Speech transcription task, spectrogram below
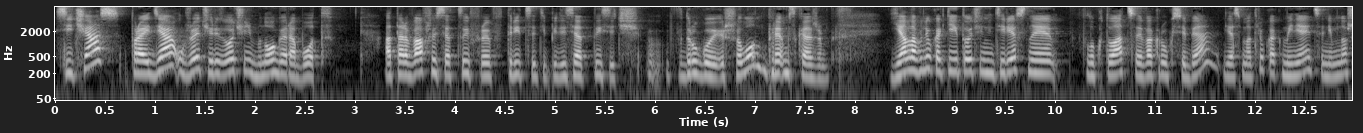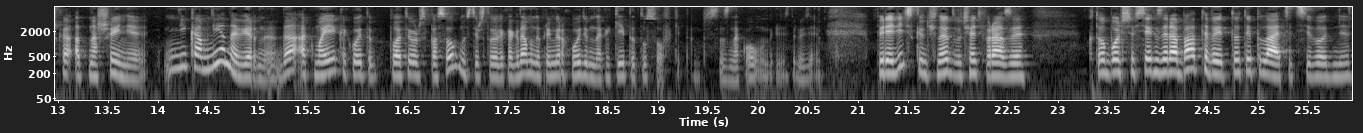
Сейчас, пройдя уже через очень много работ, оторвавшись от цифры в 30 и 50 тысяч в другой эшелон, прям скажем, я ловлю какие-то очень интересные флуктуации вокруг себя. Я смотрю, как меняется немножко отношение. Не ко мне, наверное, да, а к моей какой-то платежеспособности, что ли, когда мы, например, ходим на какие-то тусовки там, со знакомыми или с друзьями. Периодически начинают звучать фразы кто больше всех зарабатывает, тот и платит сегодня.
